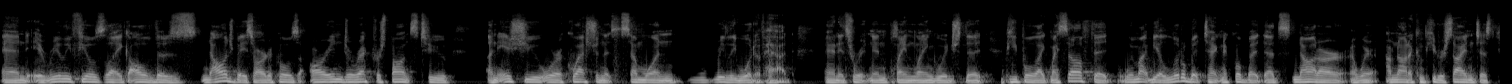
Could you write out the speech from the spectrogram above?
And it really feels like all of those knowledge base articles are in direct response to an issue or a question that someone really would have had. And it's written in plain language that people like myself that we might be a little bit technical but that's not our i'm not a computer scientist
